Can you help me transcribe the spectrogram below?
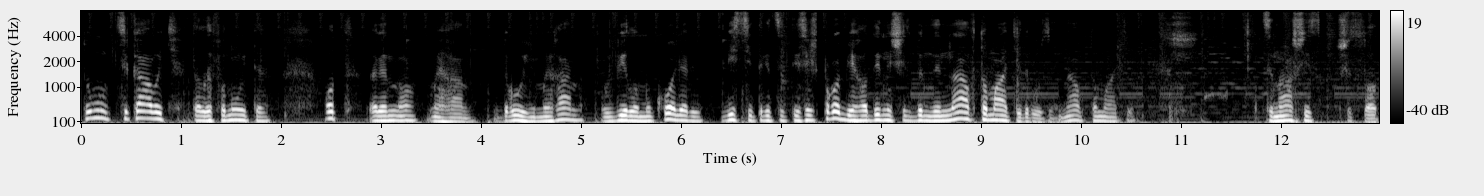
Тому цікавить, телефонуйте. От Renault Megane. Другий Megane в білому кольорі. 230 тисяч пробіг, 1,6 бензин на автоматі, друзі. На автоматі. Ціна 6600.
